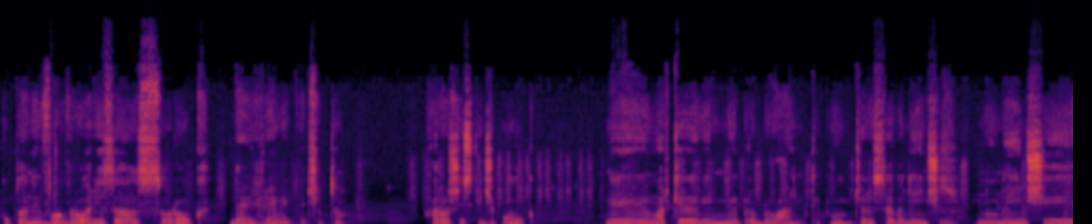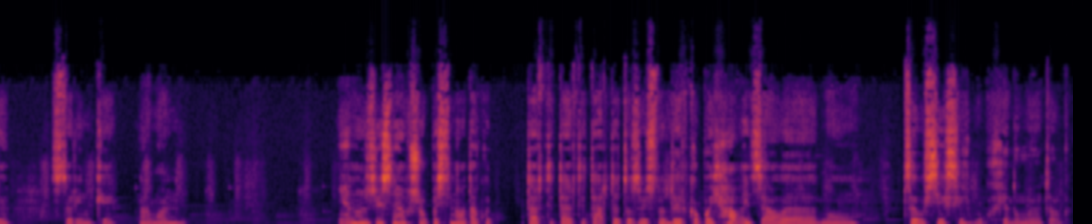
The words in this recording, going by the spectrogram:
куплений в Аврорі за 49 гривень, начебто. хороший скетчбук. Не, маркери він не пробиває, типу, через себе на інші, ну, на інші сторінки. Нормально. Ні, ну звісно, якщо постійно отак от терти, терти, терти, то звісно дирка появиться, але ну, це у всіх скетчбуках, я думаю, так.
